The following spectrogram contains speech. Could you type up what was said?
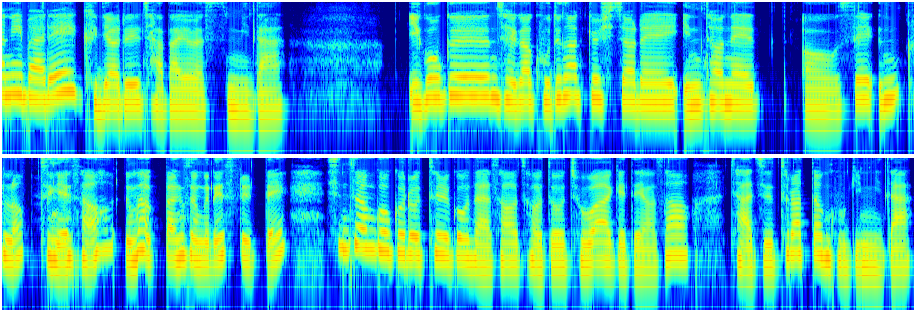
카니발의 그녀를 잡아요였습니다. 이 곡은 제가 고등학교 시절에 인터넷 어, 세은 클럽 등에서 음악 방송을 했을 때 신청곡으로 틀고 나서 저도 좋아하게 되어서 자주 틀었던 곡입니다.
